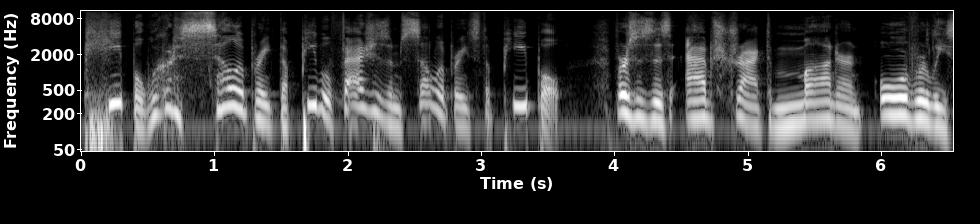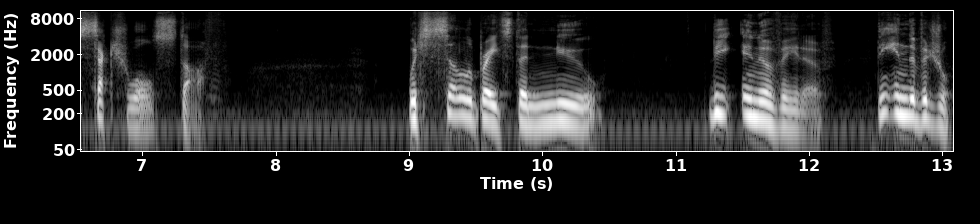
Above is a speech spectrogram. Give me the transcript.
people. We're going to celebrate the people. Fascism celebrates the people versus this abstract, modern, overly sexual stuff, which celebrates the new, the innovative, the individual,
